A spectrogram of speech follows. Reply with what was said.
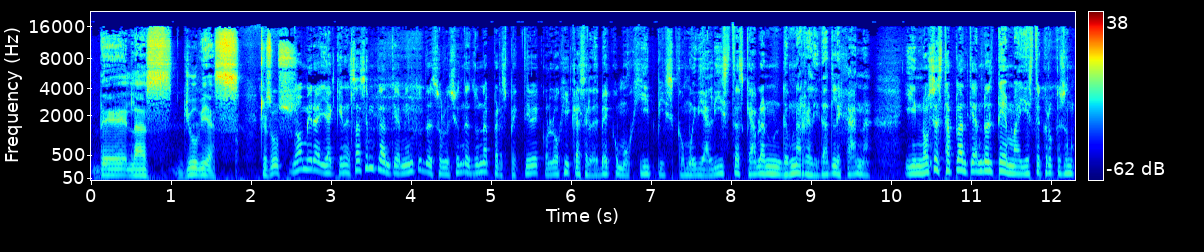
de las lluvias. Jesús. No, mira, y a quienes hacen planteamientos de solución desde una perspectiva ecológica se les ve como hippies, como idealistas que hablan de una realidad lejana. Y no se está planteando el tema, y este creo que es un,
